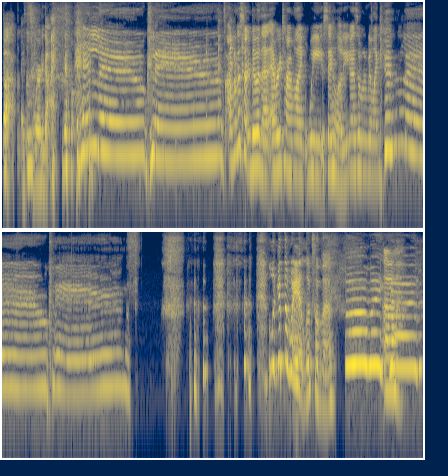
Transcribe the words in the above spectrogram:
"Fuck!" I swear to God. hello, Clarence. I'm gonna start doing that every time like we say hello to you guys. I'm gonna be like, hello, Clarence. Look at the way it looks on the oh my Uh, god.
